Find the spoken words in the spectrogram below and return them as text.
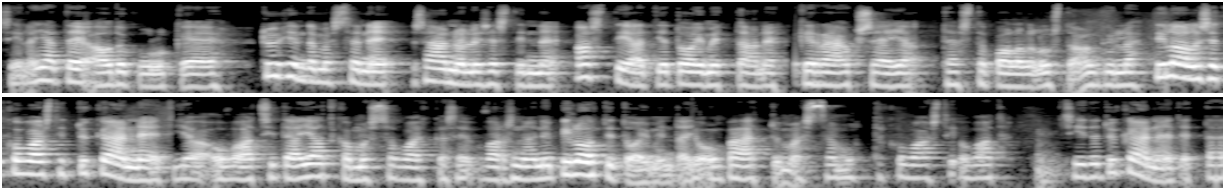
siellä jäteauto kulkee tyhjentämässä ne säännöllisesti ne astiat ja toimittaa ne keräykseen. Ja tästä palvelusta on kyllä tilalliset kovasti tykänneet ja ovat sitä jatkamassa, vaikka se varsinainen pilottitoiminta jo on päättymässä, mutta kovasti ovat siitä tykänneet, että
